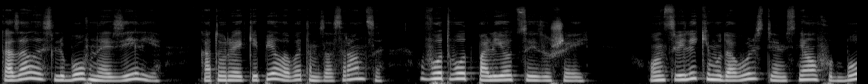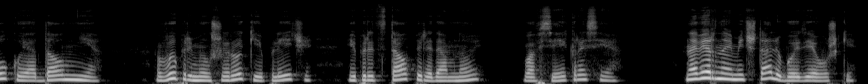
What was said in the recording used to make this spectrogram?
Казалось, любовное зелье – которая кипела в этом засранце, вот-вот польется из ушей. Он с великим удовольствием снял футболку и отдал мне, выпрямил широкие плечи и предстал передо мной во всей красе. Наверное, мечта любой девушки,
